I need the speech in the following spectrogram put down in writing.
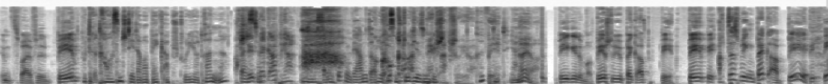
im Zweifel B. Gut, draußen steht aber Backup-Studio dran, ne? Ach, steht Backup, ja? Ah, ah, gucken, wir haben doch hier unsere Studios Backup-Studio. B. Ja, naja. B geht immer. B-Studio, Backup, B. B, B. Ach, deswegen Backup, B. B, B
